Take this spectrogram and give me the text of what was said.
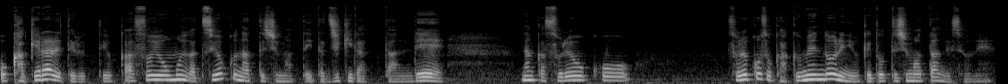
をかけられてるっていうかそういう思いが強くなってしまっていた時期だったんでなんかそれをこうそれこそ額面通りに受け取ってしまったんですよね。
